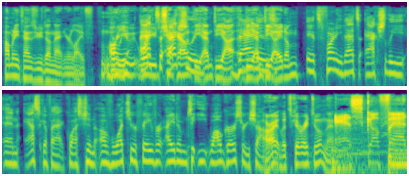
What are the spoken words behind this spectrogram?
How many times have you done that in your life? Oh, where yeah. you where you Actu- check out the empty uh, the empty is- item? It's funny. That's actually an ask a fat question of what's your favorite item to eat while grocery shopping. All right, let's get right to him then. Ask a fat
